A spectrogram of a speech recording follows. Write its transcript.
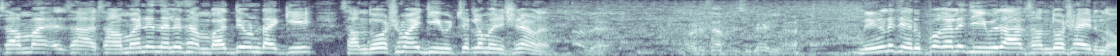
സാമാ- സാമാന്യ നല്ല സമ്പാദ്യം ഉണ്ടാക്കി സന്തോഷമായി ജീവിച്ചിട്ടുള്ള മനുഷ്യനാണ്. അതെ ഒരു സംശയമില്ല നിങ്ങളുടെ ചെറുപ്പകാല ജീവിതം സന്തോഷമായിരുന്നോ?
